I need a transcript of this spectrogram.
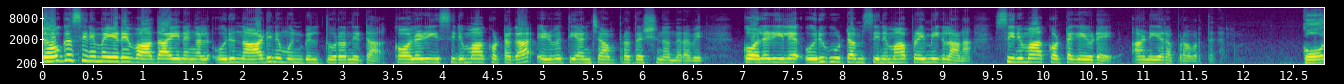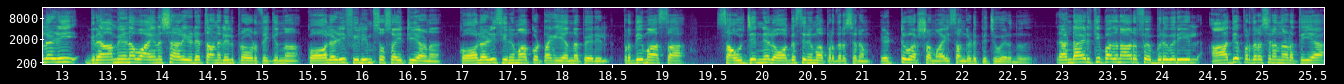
ലോക സിനിമയുടെ വാതായനങ്ങൾ ഒരു നാടിനു മുൻപിൽ തുറന്നിട്ട കോലഴി സിനിമാ കൊട്ടക എഴുപത്തിയഞ്ചാം പ്രദർശന നിറവിൽ. കോലഴിയിലെ ഒരു കൂട്ടം സിനിമാ പ്രേമികളാണ് സിനിമാ കൊട്ടകയുടെ അണിയറ പ്രവർത്തകർ. കോലഴി ഗ്രാമീണ വായനശാലയുടെ തണലിൽ പ്രവർത്തിക്കുന്ന കോലഴി ഫിലിം സൊസൈറ്റിയാണ് കോലഴി സിനിമാ കൊട്ടക എന്ന പേരിൽ പ്രതിമാസ സൗജന്യ ലോക സിനിമാ പ്രദർശനം എട്ട് വർഷമായി സംഘടിപ്പിച്ചു വരുന്നത്. രണ്ടായിരത്തി പതിനാറ് ഫെബ്രുവരിയിൽ ആദ്യ പ്രദർശനം നടത്തിയ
